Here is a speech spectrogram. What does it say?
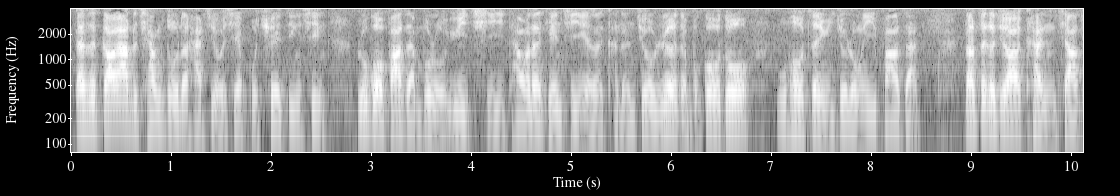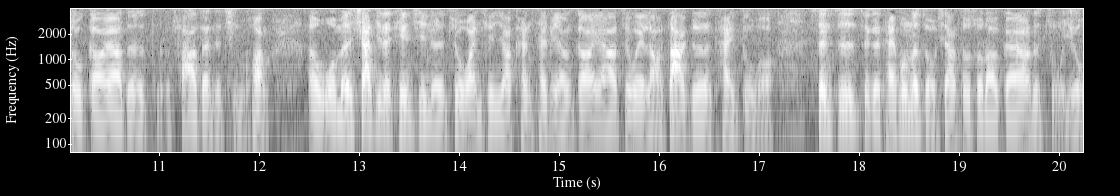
但是高压的强度呢还是有一些不确定性。如果发展不如预期，台湾的天气呢可能就热得不够多，午后阵雨就容易发展。那这个就要看下周高压的发展的情况。呃，我们夏季的天气呢就完全要看太平洋高压这位老大哥的态度哦，甚至这个台风的走向都受到高压的左右。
